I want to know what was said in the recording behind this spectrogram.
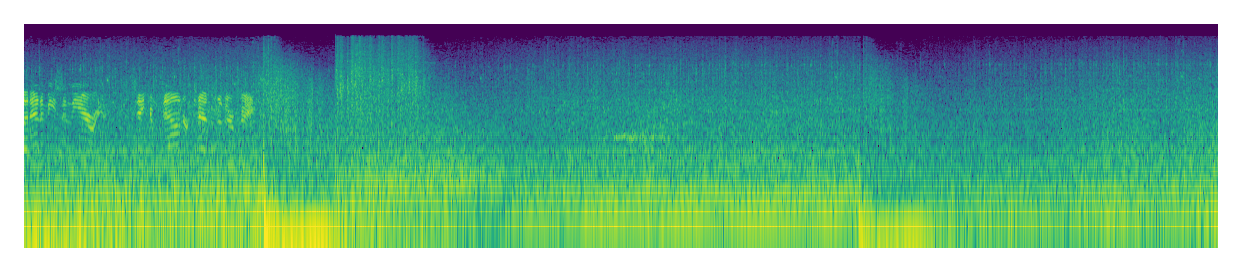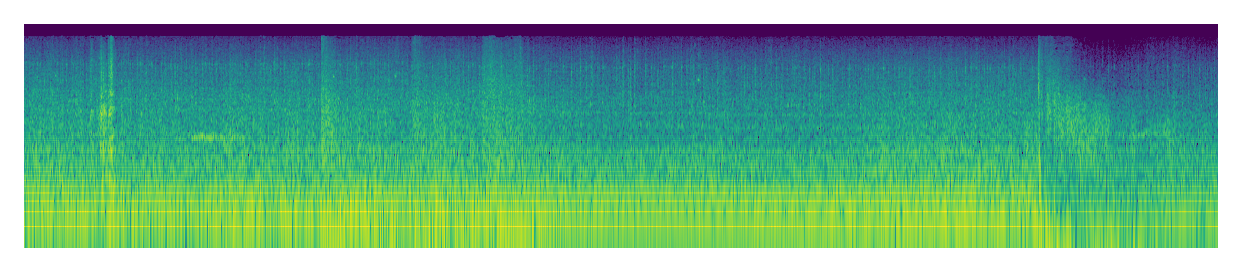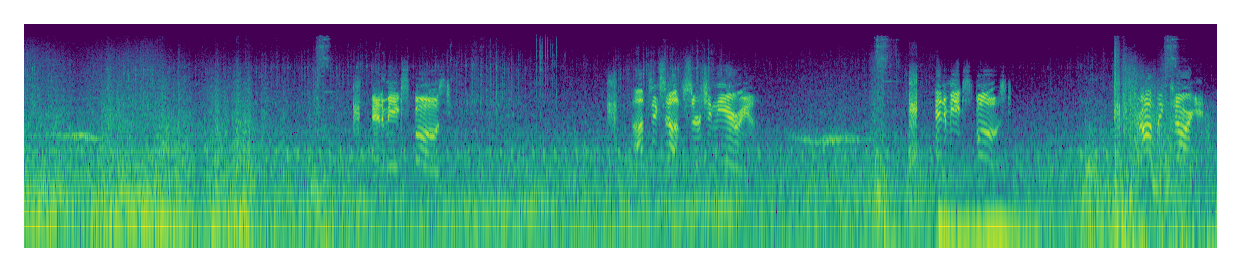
got enemies in the area. Take them down or capture their base. target.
